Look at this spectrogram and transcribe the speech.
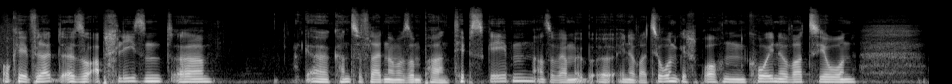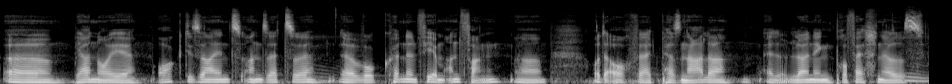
Okay, vielleicht äh, so abschließend. Äh äh, kannst du vielleicht nochmal so ein paar Tipps geben? Also wir haben über Innovation gesprochen, Co-Innovation, äh, ja, neue Org-Designs, Ansätze. Mhm. Äh, wo können denn Firmen anfangen? Äh, oder auch vielleicht Personaler, äh, Learning Professionals. Mhm.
